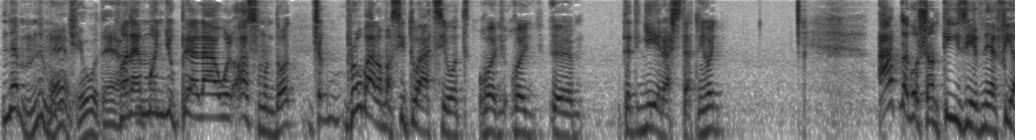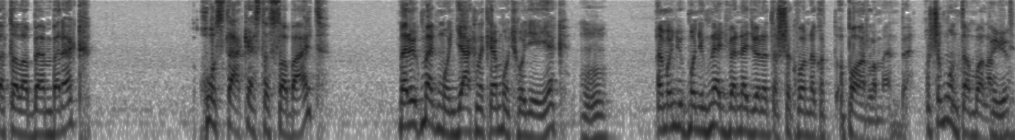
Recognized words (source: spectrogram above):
nem, nem, Nem, úgy. jó, de- Hanem mondjuk például azt mondod, csak próbálom a szituációt, hogy, hogy ö, tehát így éreztetni, hogy átlagosan tíz évnél fiatalabb emberek hozták ezt a szabályt, mert ők megmondják nekem, hogy hogy éljek. Uh-huh. Mondjuk mondjuk 40-45-ösök vannak a, a parlamentben. Most csak mondtam valamit. Igen.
